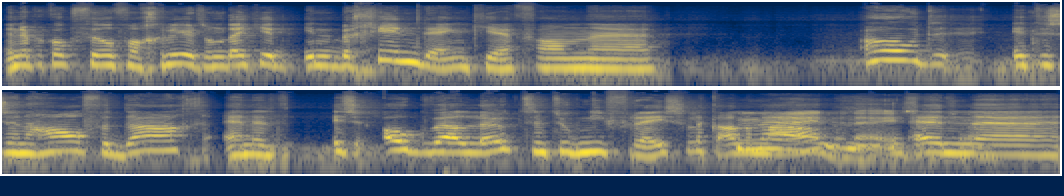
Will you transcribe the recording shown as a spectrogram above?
daar heb ik ook veel van geleerd. Omdat je in het begin denk je van... eh, oh, de- het is een halve dag. En het is ook wel leuk. Het is natuurlijk niet vreselijk allemaal. Nee, nee, En, eh,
